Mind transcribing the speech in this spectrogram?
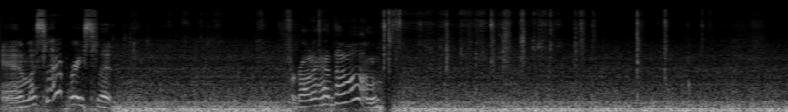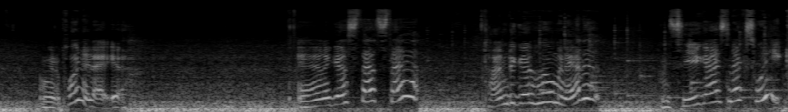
And my slap bracelet. Forgot I had that on. I'm gonna point it at you. And I guess that's that. Time to go home and edit. And see you guys next week.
